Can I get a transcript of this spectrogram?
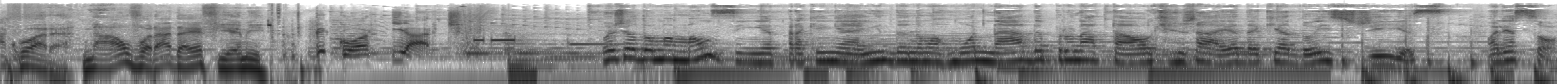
Agora, na Alvorada FM, Decor e Arte. Hoje eu dou uma mãozinha para quem ainda não arrumou nada pro Natal, que já é daqui a dois dias. Olha só,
